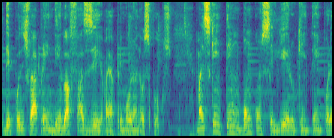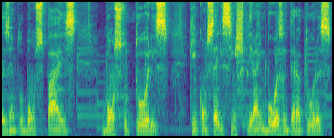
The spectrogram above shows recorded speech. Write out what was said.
e depois a gente vai aprendendo a fazer, vai aprimorando aos poucos. Mas quem tem um bom conselheiro, quem tem, por exemplo, bons pais, bons tutores, quem consegue se inspirar em boas literaturas,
